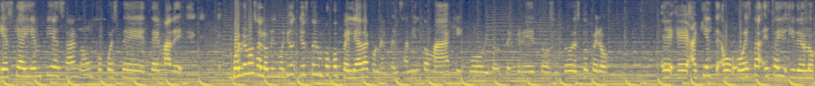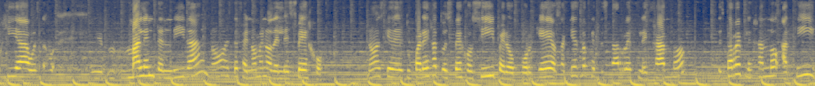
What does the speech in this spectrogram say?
Y es que ahí empieza, ¿no? Un poco este tema de... Volvemos a lo mismo, yo, yo estoy un poco peleada con el pensamiento mágico y los decretos y todo esto, pero eh, eh, aquí el, o, esta, esta ideología o esta eh, mal entendida, ¿no? Este fenómeno del espejo, ¿no? Es que tu pareja, tu espejo, sí, pero ¿por qué? O sea, ¿qué es lo que te está reflejando? Te está reflejando a ti,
